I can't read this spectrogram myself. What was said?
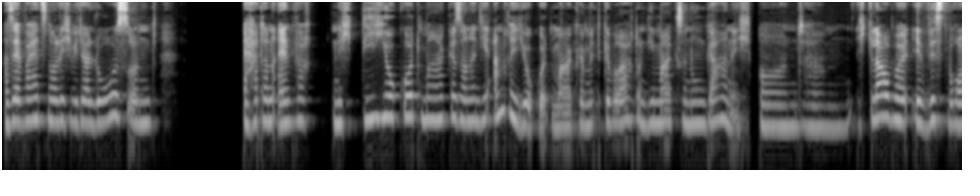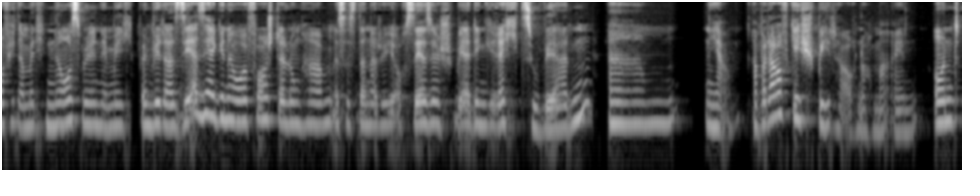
also er war jetzt neulich wieder los und er hat dann einfach nicht die Joghurtmarke, sondern die andere Joghurtmarke mitgebracht und die mag sie nun gar nicht. Und ähm, ich glaube, ihr wisst, worauf ich damit hinaus will, nämlich wenn wir da sehr, sehr genaue Vorstellungen haben, ist es dann natürlich auch sehr, sehr schwer, den gerecht zu werden. Ähm, ja, aber darauf gehe ich später auch nochmal ein. Und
